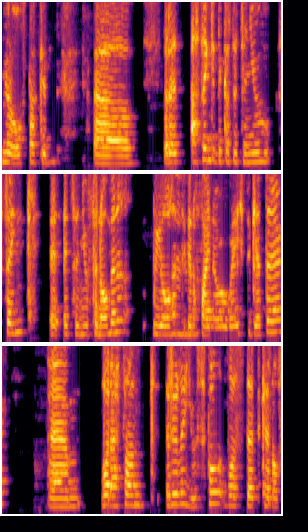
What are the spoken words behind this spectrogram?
we're all stuck in. Uh, but it, I think because it's a new thing, it, it's a new phenomenon. We all have mm-hmm. to kind of find our ways to get there. Um, what I found really useful was that kind of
